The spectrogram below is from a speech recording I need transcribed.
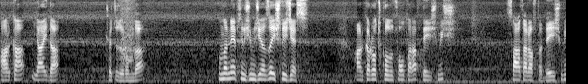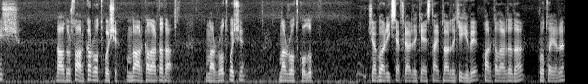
Arka yay da kötü durumda. Bunların hepsini şimdi cihaza işleyeceğiz. Arka rot kolu sol taraf değişmiş. Sağ tarafta değişmiş. Daha doğrusu arka rot başı. Bunda arkalarda da bunlar rot başı. Bunlar rot kolu. Jaguar XF'lerdeki S-Type'lardaki gibi arkalarda da rot ayarı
